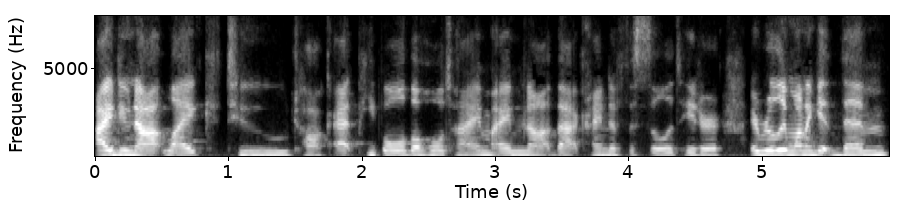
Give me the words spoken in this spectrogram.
i do not like to talk at people the whole time. I'm not that kind of facilitator. I really want to get them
